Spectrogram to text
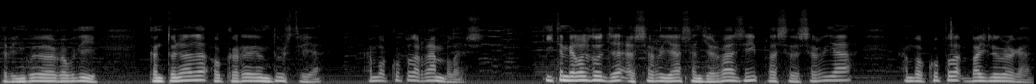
d'Avinguda de Gaudí, cantonada al carrer d'Indústria, amb la Copla Rambles. I també a les 12 a Sarrià, Sant Gervasi, plaça de Sarrià, amb la Copla Baix Llobregat.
